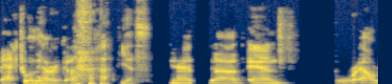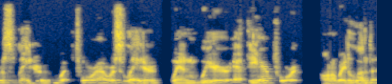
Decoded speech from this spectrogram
back to America. yes. And uh, and four hours later, four hours later, when we're at the airport, on our way to London.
